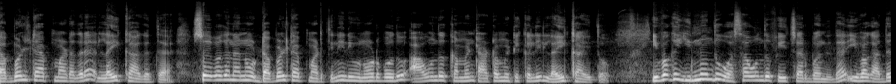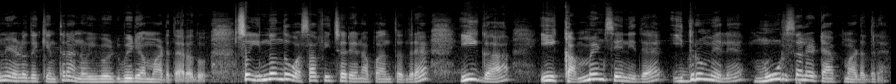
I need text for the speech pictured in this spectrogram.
ಡಬಲ್ ಟ್ಯಾಪ್ ಮಾಡಿದ್ರೆ ಲೈಕ್ ಆಗುತ್ತೆ. ಸೊ ಇವಾಗ ನಾನು ಡಬಲ್ ಟ್ಯಾಪ್ ಮಾಡ್ತೀನಿ. ನೀವು ನೋಡ್ಬೋದು, ಆ ಒಂದು ಕಮೆಂಟ್ ಆಟೋಮೆಟಿಕಲಿ ಲೈಕ್ ಆಯಿತು. ಇವಾಗ ಇನ್ನೊಂದು ಹೊಸ ಒಂದು ಫೀಚರ್ ಬಂದಿದೆ. ಇವಾಗ ಅದನ್ನು ಹೇಳೋದಕ್ಕಿಂತ ನಾನು ಈ ವಿಡಿಯೋ ಮಾಡ್ತಾ ಇರೋದು. ಸೊ ಇನ್ನೊಂದು ಹೊಸ ಫೀಚರ್ ಏನಪ್ಪ ಅಂತಂದರೆ, ಈಗ ಈ ಕಮೆಂಟ್ಸ್ ಏನಿದೆ, ಇದ್ರ ಮೇಲೆ ಮೂರು ಸಲ ಟ್ಯಾಪ್ ಮಾಡಿದ್ರೆ,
